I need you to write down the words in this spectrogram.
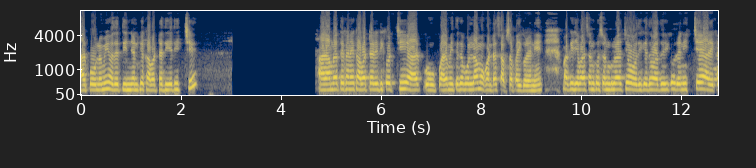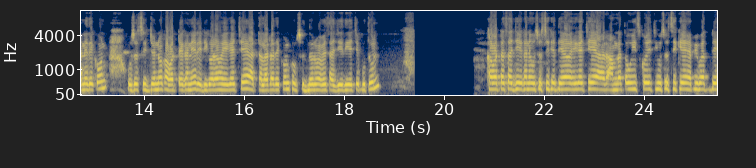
আর পৌলমী, ওদের তিনজনকে খাবারটা দিয়ে দিচ্ছি। আর আমরা তো এখানে খাবারটা রেডি করছি আর ও- পারমি থেকে বললাম ওখানটা সাফ সাফাই করে নে। বাকি যে বাসন কোসনগুলো আছে ওদিকে ধোয়াধুয়ি করে নিচ্ছে। আর এখানে দেখুন উষস্বীর জন্য খাবারটা এখানে রেডি করা হয়ে গেছে। আর থালাটা দেখুন, খুব সুন্দরভাবে সাজিয়ে দিয়েছে পুতুল। খাবারটা সাজিয়ে এখানে উষস্বীকে দেওয়া হয়ে গেছে। আর আমরা তো উইশ করেছি উষস্বীকে হ্যাপি বার্থডে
